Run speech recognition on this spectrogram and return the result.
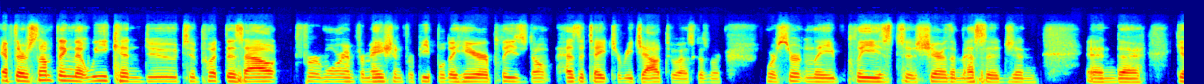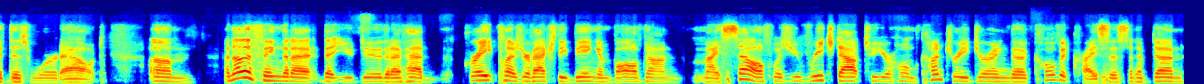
If there's something that we can do to put this out for more information for people to hear, please don't hesitate to reach out to us because we're we're certainly pleased to share the message and and uh, get this word out. Um, Another thing that I that you do that I've had great pleasure of actually being involved on myself was you've reached out to your home country during the COVID crisis and have done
